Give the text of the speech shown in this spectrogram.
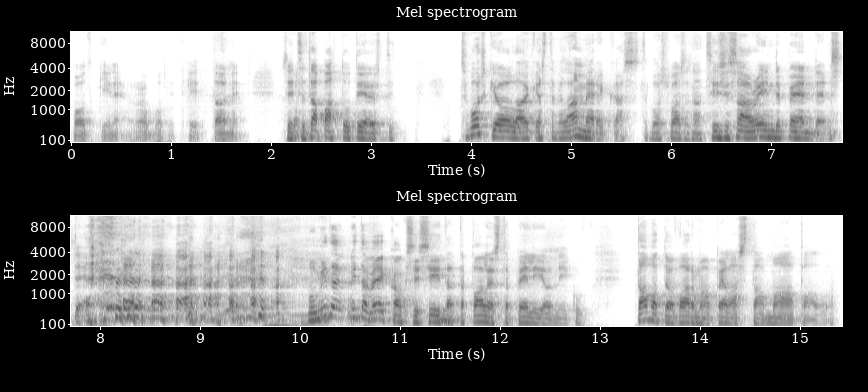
potkii ne robotit hittoon, niin sitten se tapahtuu tietysti se voisikin olla oikeastaan vielä Amerikassa, että voisi vaan sanoa, että this is our independence day. Mut mitä, mitä veikkauksia siitä, että paljon sitä peliä on niinku, tavoite on varmaan pelastaa maapallo.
